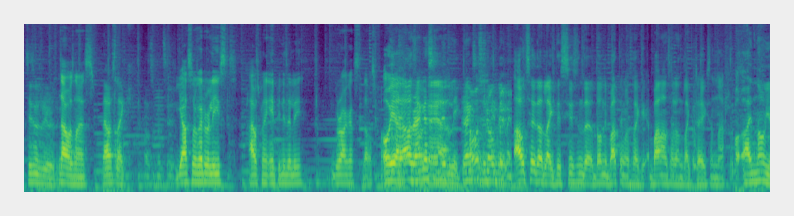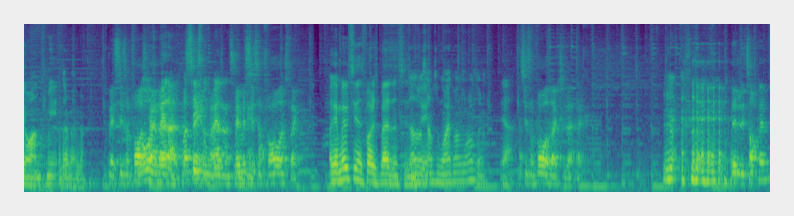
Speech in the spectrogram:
Season is really good. That was nice. That was like That's a good season. Yasuo got released. I was playing AP in Italy. Gragas, that was fun. Oh yeah, that was Gragas okay, in yeah. Italy. I Gragas was in young Italy. I would say that like this season the, the only bad thing was like balance around like Drakes and Nashor. Oh, I know you want me. I don't remember. But season 4 What is was kinda better? the What same, season was right? better than season Maybe season 4 is like, Okay, maybe season four is better than season That was three. Samsung White One World or? Yeah. season 4 was actually that like, literally top lane.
